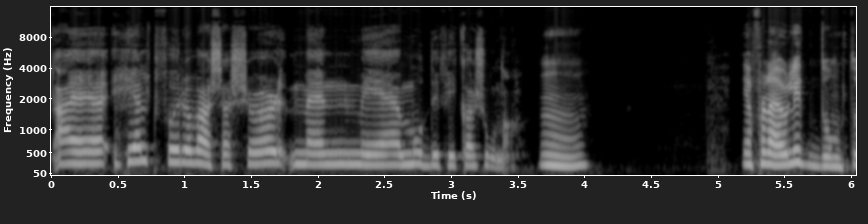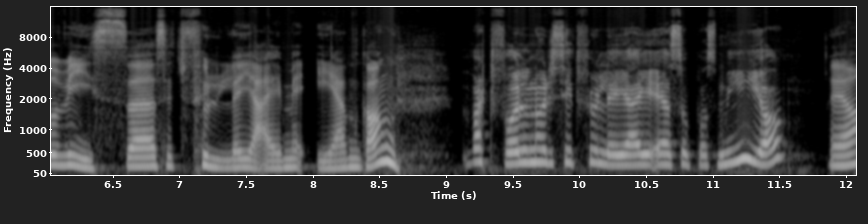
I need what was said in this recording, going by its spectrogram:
jeg er helt for å være seg sjøl, men med modifikasjoner. mm. Ja, for det er jo litt dumt å vise sitt fulle jeg med en gang. I hvert fall når sitt fulle jeg er såpass mye, ja. Ja.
